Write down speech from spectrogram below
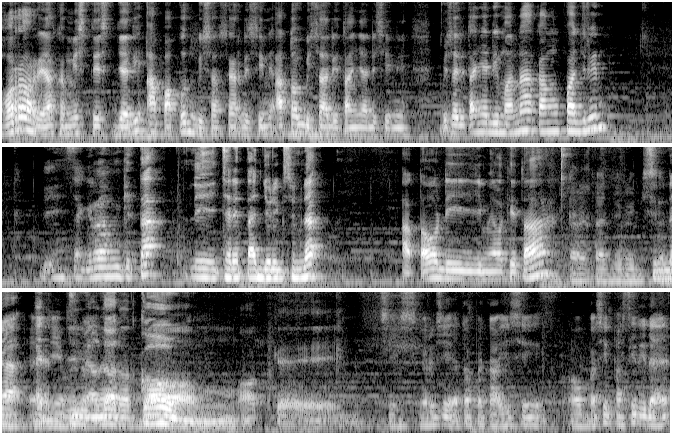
horor ya, ke mistis. Jadi apa pun bisa share di sini atau bisa ditanya di sini. Bisa ditanya di mana, Kang Fajrin? Di Instagram kita di cerita juring Sunda Atau di email kita? cerita jurig Sunda at gmail. gmail. gmail.com. Oke. sih sih atau PKI sih oh pasti pasti tidak ya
